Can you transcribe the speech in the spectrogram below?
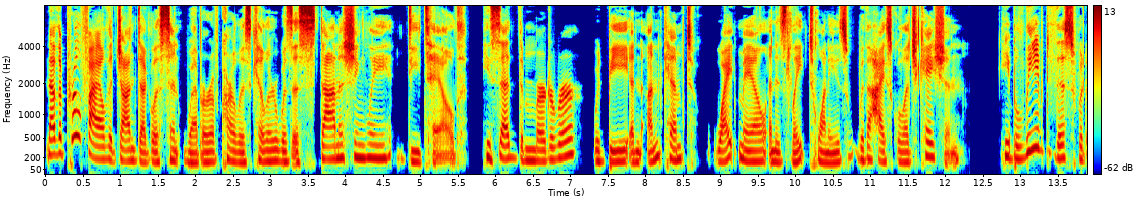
Now, the profile that John Douglas sent Weber of Karla's killer was astonishingly detailed. He said the murderer would be an unkempt white male in his late 20s with a high school education. He believed this would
